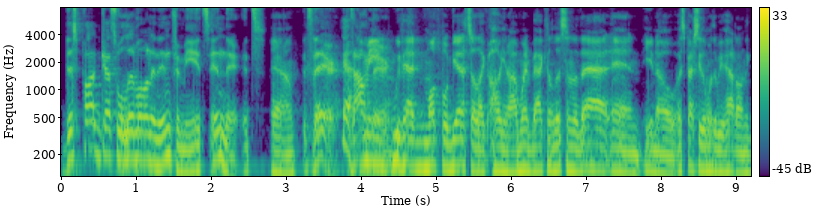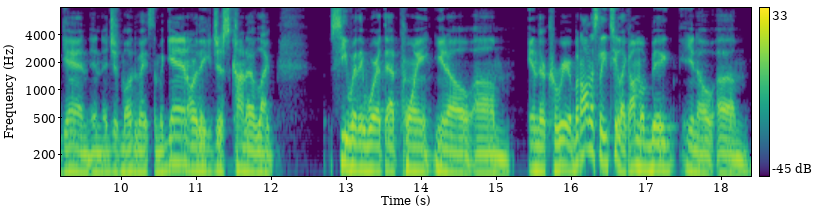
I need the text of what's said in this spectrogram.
this podcast will live on in infamy. It's in there. It's yeah it's there. it's out I mean, there. we've had multiple guests are like, oh, you know, I went back and listened to that, and you know, especially the ones that we've had on again, and it just motivates them again, or they just kind of like see where they were at that point, you know, um, in their career. But honestly, too, like I'm a big, you know, um,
